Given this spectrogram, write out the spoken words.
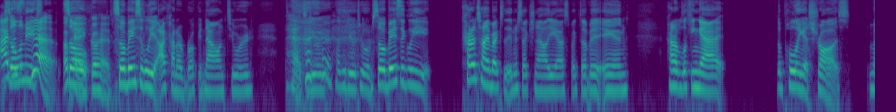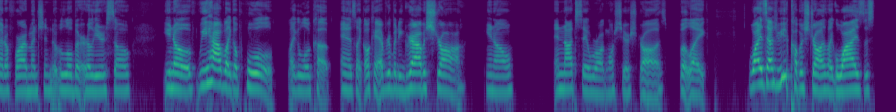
I So just, let me yeah. Okay, so- go ahead. So basically, I kind of broke it down to her. Had to do it. had to do it to him. So basically, kind of tying back to the intersectionality aspect of it, and kind of looking at the pulling at straws metaphor I mentioned a little bit earlier. So, you know, if we have like a pool, like a little cup, and it's like, okay, everybody grab a straw, you know, and not to say we're all gonna share straws, but like, why does it have to be a cup of straws? Like, why is this?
